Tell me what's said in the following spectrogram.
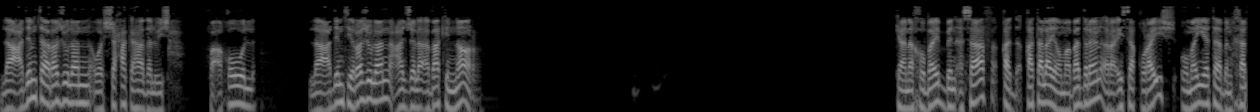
لا عدمت رجلا وشحك هذا الوشح. فأقول لا عدمت رجلا عجل أباك النار. كان خبيب بن أساف قد قتل يوم بدر رئيس قريش أمية بن خلف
